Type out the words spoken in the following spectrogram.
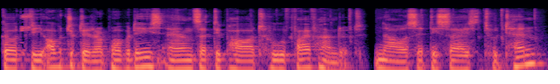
Go to the object data properties and set the power to 500. Now set the size to 10.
